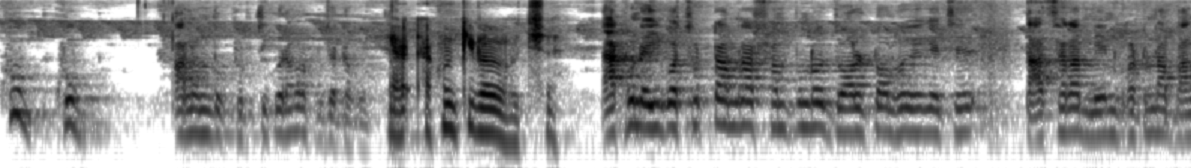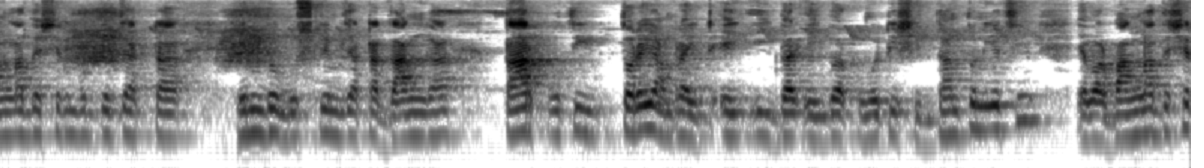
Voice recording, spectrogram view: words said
খুব খুব আনন্দ ফুর্তি করে আমরা পূজাটা করতাম। এখন কীভাবে হচ্ছে? এখন এই বছরটা আমরা সম্পূর্ণ জল টল হয়ে গেছে। তাছাড়া মেন ঘটনা বাংলাদেশের মধ্যে যে একটা হিন্দু মুসলিম যে একটা দাঙ্গা তার প্রতি উত্তরেই আমরা এই- এই এইবার এইবার কমিটির সিদ্ধান্ত নিয়েছি। এবার বাংলাদেশের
